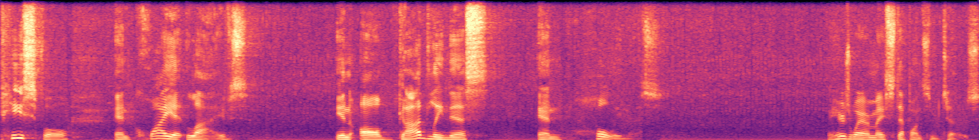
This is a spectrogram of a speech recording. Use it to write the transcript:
peaceful and quiet lives in all godliness and holiness. And here's where I may step on some toes.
